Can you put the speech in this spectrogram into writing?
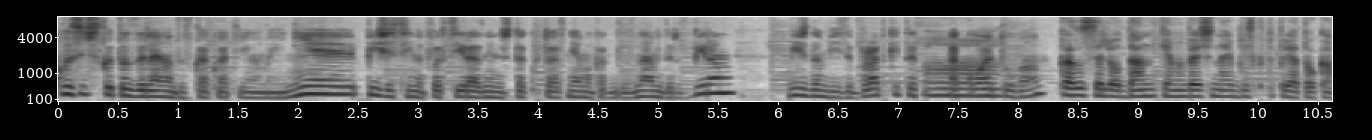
Класическата зелена дъска, която имаме и ние. Пише си на фарси разни неща, които аз няма как да знам да разбирам. Виждам ви за братките. А, а кое е това? Казва се Льодан, тя ми беше най-близката приятелка.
